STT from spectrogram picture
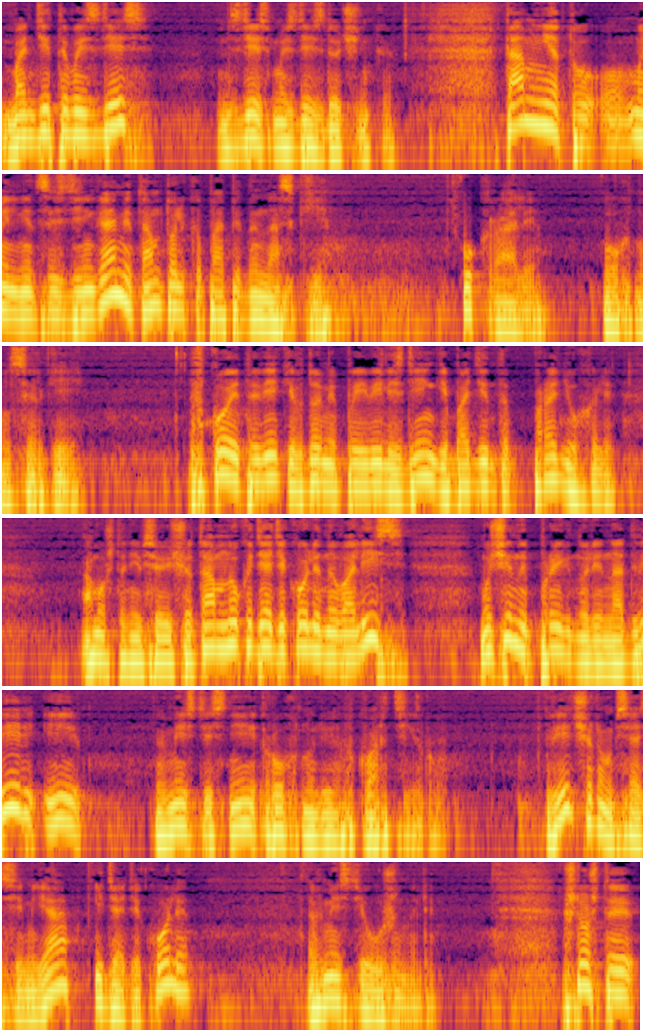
«Бандиты, вы здесь?» «Здесь мы здесь, доченька». «Там нету мыльницы с деньгами, там только папины носки». «Украли», — охнул Сергей. В кои-то веки в доме появились деньги, бандиты пронюхали. А может, они все еще там? Ну-ка, дядя Коля, навались. Мужчины прыгнули на дверь и вместе с ней рухнули в квартиру. Вечером вся семья и дядя Коля вместе ужинали. «Что ж ты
